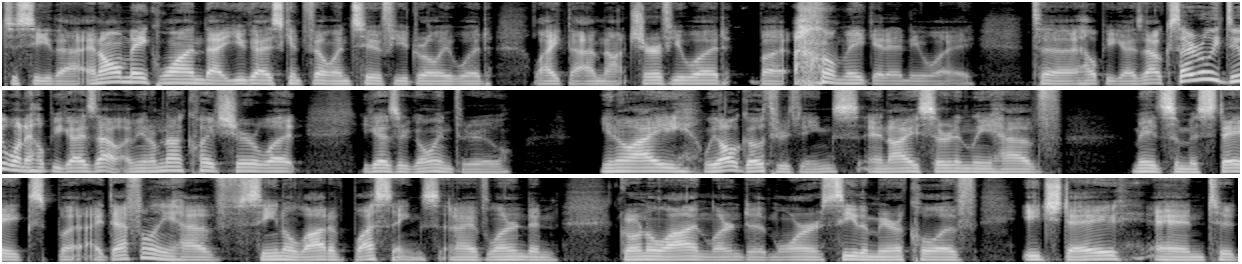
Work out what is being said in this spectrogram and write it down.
to see that. And I'll make one that you guys can fill in too if you'd really would like that. I'm not sure if you would, but I'll make it anyway to help you guys out because I really do want to help you guys out. I mean, I'm not quite sure what you guys are going through. You know, I we all go through things and I certainly have made some mistakes, but I definitely have seen a lot of blessings and I've learned and grown a lot and learned to more see the miracle of each day and to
